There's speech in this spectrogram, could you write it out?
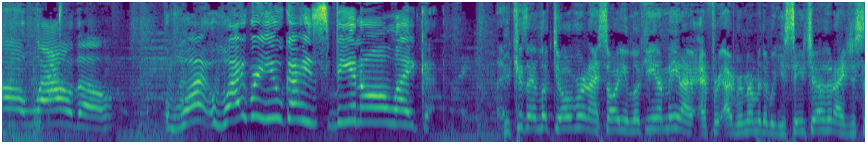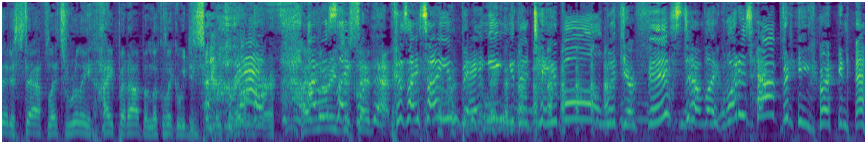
Oh wow, though. What? Why were you guys being all like? Because I looked over and I saw you looking at me, and I, I, I remember that we could see each other, and I just said to Steph, let's really hype it up and look like we did something great here. I, literally just said that. because I saw you banging the table with your fist, and I'm like, what is happening right now?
